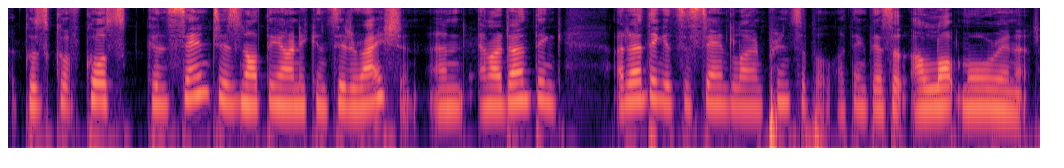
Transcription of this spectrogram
because uh, of course consent is not the only consideration, and and I don't think I don't think it's a standalone principle. I think there's a, a lot more in it.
